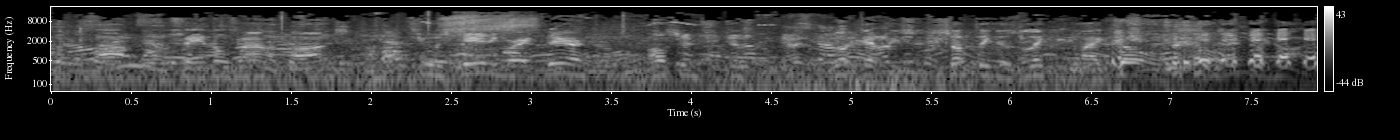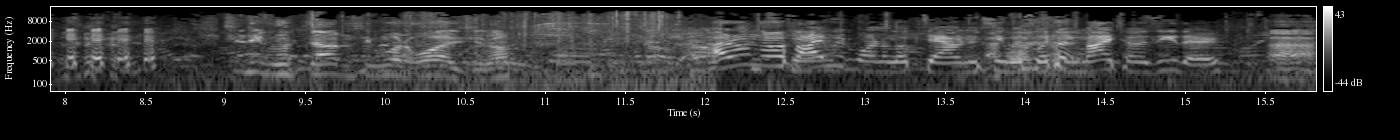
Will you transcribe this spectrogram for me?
put cloth, uh, sandals on the thongs. She was standing right there. All of a sudden she just looked at me. Something is licking my toe. she didn't even look down to see what it was, you know. I don't know if I would want to look down and see what's licking my toes either. Uh,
